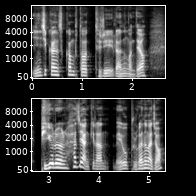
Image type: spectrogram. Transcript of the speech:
인식하는 습관부터 들이라는 건데요. 비교를 하지 않기란 매우 불가능하죠.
